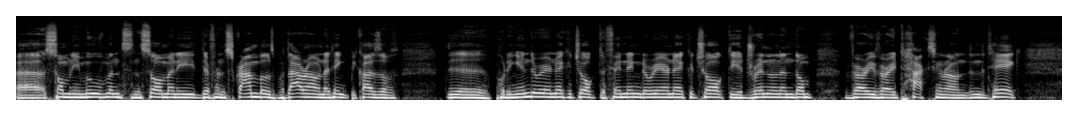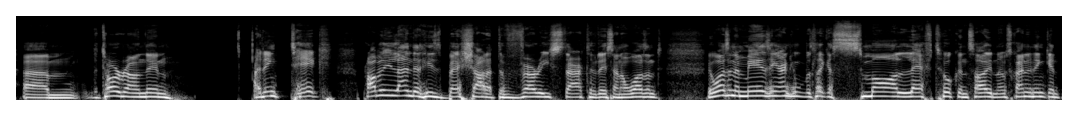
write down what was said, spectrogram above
uh, so many movements and so many different scrambles. But that round, I think, because of the putting in the rear naked choke, defending the rear naked choke, the adrenaline dump, very, very taxing round. In the take, um, the third round, then. I think Take probably landed his best shot at the very start of this, and it wasn't, it wasn't amazing. I think it was like a small left hook inside, and I was kind of thinking,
